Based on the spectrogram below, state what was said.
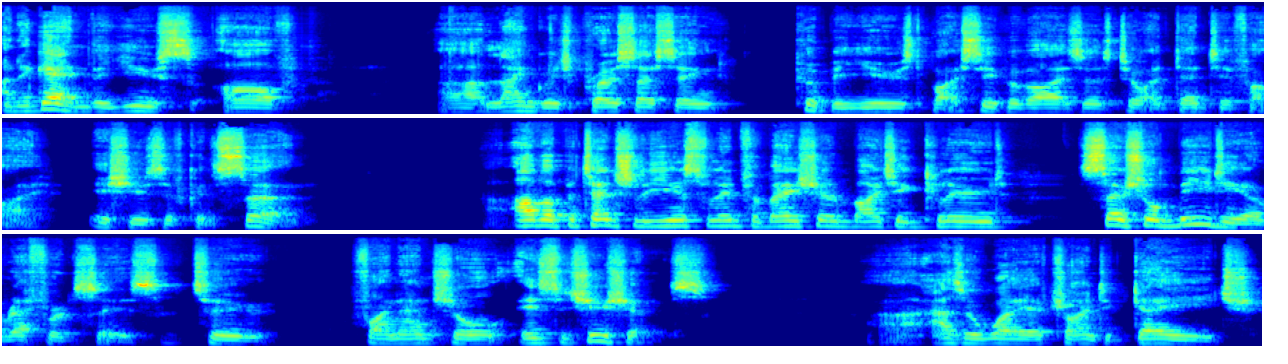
And again, the use of uh, language processing could be used by supervisors to identify issues of concern. Other potentially useful information might include social media references to financial institutions uh, as a way of trying to gauge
